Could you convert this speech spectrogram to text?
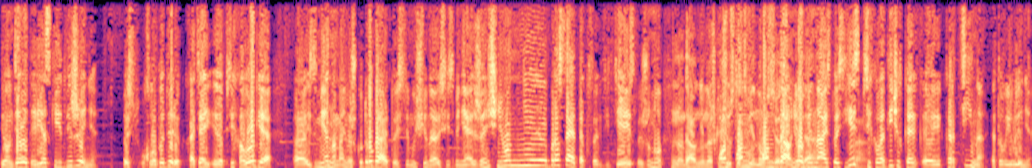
и он делает резкие движения. То есть хлопает дверью. Хотя э, психология э, измена, немножко другая. То есть если мужчина если изменяет женщине, он не бросает так своих детей, свою жену, Ну да, он немножко он- чувствует он- вину он- Да, у него вина есть. То есть есть Да. психологическая э, картина этого явления.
